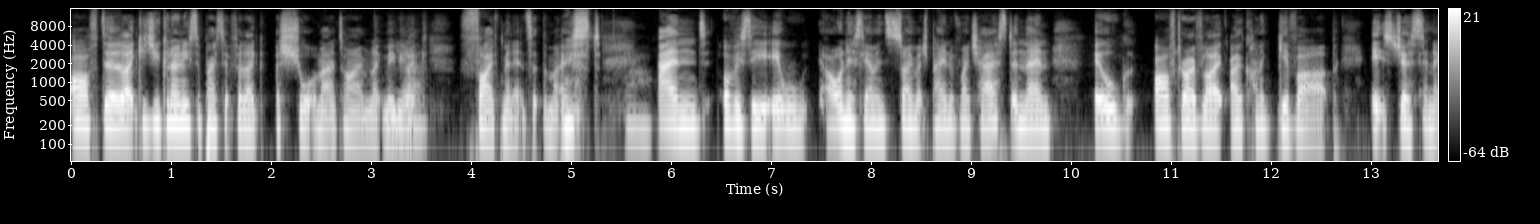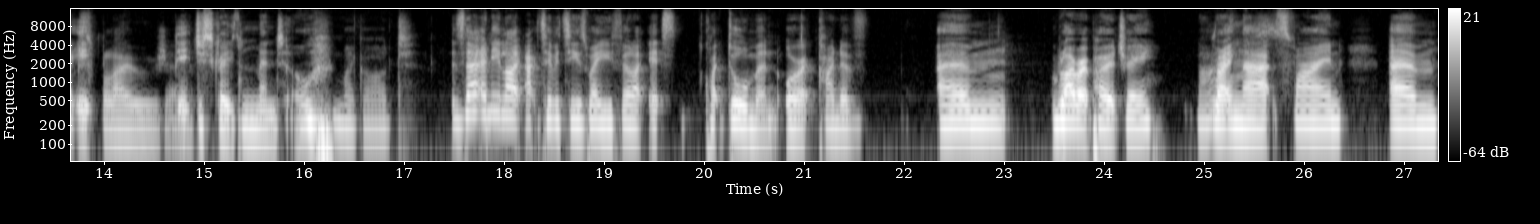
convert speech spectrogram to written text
after like because you can only suppress it for like a short amount of time, like maybe Yeah. like five minutes at the most. Wow. and obviously it will honestly i'm in so much pain with my chest and then it'll after i've like i kind of give up it's just an explosion it just goes mental Oh my god. Is there any like activities where you feel like it's quite dormant or it kind of um well i write poetry writing that's fine um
